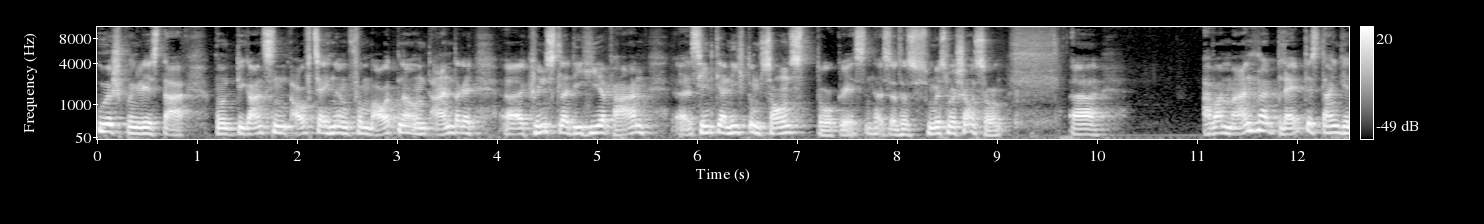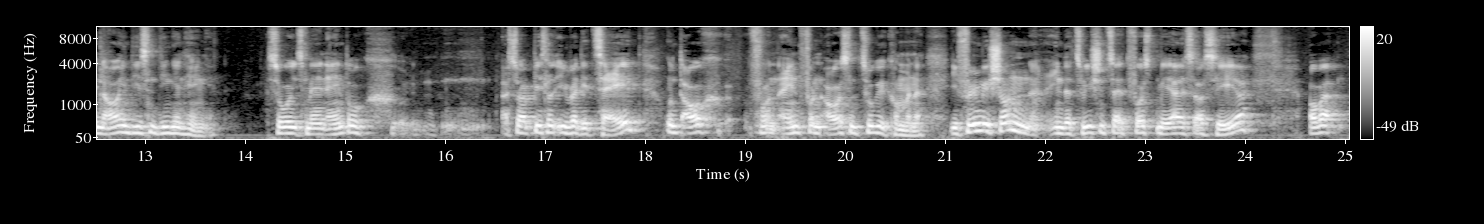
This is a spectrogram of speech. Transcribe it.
Ursprüngliches da. Und die ganzen Aufzeichnungen von Mautner und andere Künstler, die hier waren, sind ja nicht umsonst da gewesen. Also das muss man schon sagen. Aber manchmal bleibt es dann genau in diesen Dingen hängen. So ist mein Eindruck, so also ein bisschen über die Zeit und auch von ein von außen zugekommener. Ich fühle mich schon in der Zwischenzeit fast mehr als Ausseher, aber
